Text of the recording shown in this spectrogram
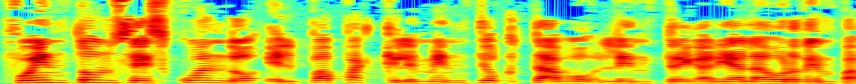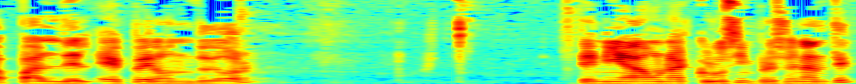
Fue entonces cuando el Papa Clemente VIII le entregaría la orden papal del Éperon d'Or. Tenía una cruz impresionante.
